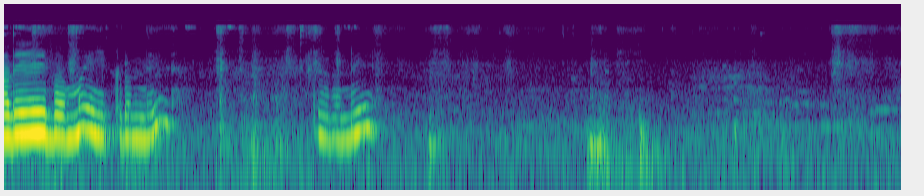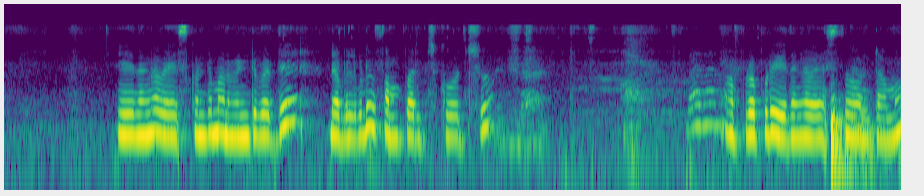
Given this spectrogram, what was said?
అదే బొమ్మ ఇక్కడ ఉంది చూడండి. ఈ విధంగా వేసుకుంటే మనం ఇంటి వద్దే డబ్బులు కూడా సంపాదించుకోవచ్చు. అప్పుడప్పుడు ఈ విధంగా వేస్తూ ఉంటాము.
